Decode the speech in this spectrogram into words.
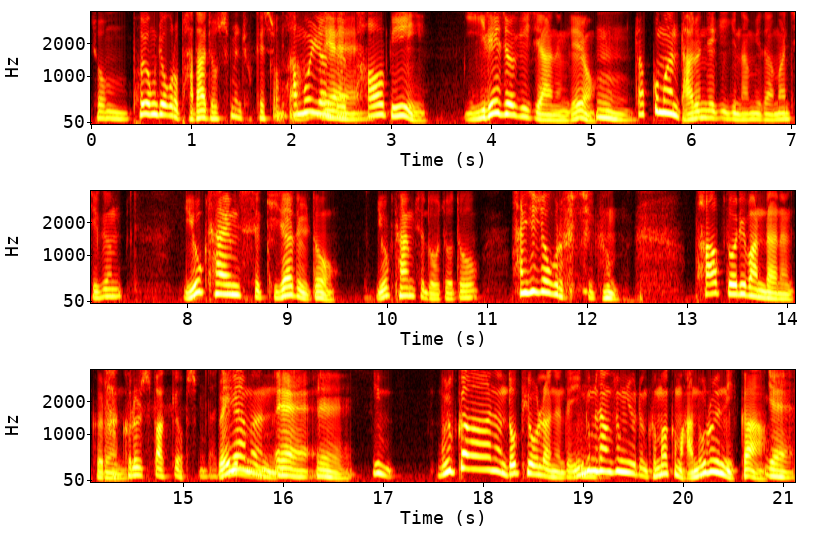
좀 포용적으로 받아줬으면 좋겠습니다. 화물연대 예. 파업이 이례적이지 않은 게요. 음. 조금은 다른 얘기긴 합니다만 지금 뉴욕타임스 기자들도 뉴욕타임스 노조도 한시적으로 지금 파업 돌입한다는 그런. 그럴 수밖에 없습니다. 왜냐하면 예. 예. 이 물가는 높이 올랐는데 임금 음. 상승률은 그만큼 안 오르니까 예.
